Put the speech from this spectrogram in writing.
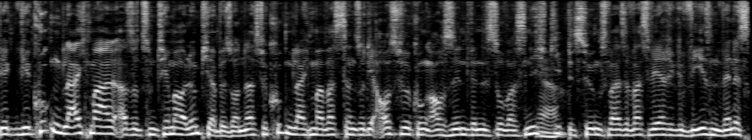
wir, wir gucken gleich mal, also zum Thema Olympia besonders, wir gucken gleich mal, was denn so die Auswirkungen auch sind, wenn es sowas nicht Ja. gibt, beziehungsweise was wäre gewesen, wenn es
